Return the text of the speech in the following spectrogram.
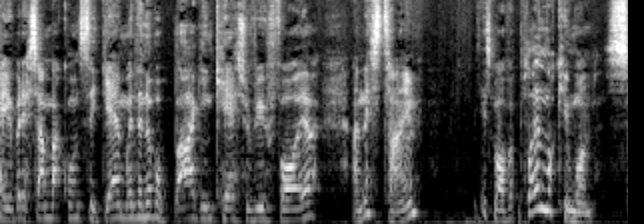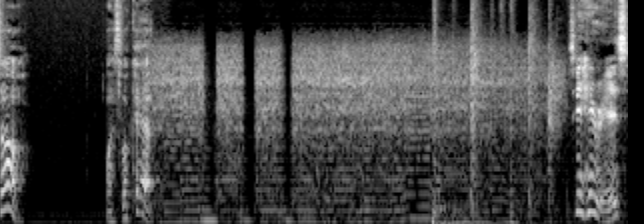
Hey everybody, Sam back once again with another bargain case review for you. And this time, it's more of a plain looking one. So, let's look at it. So here it is.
